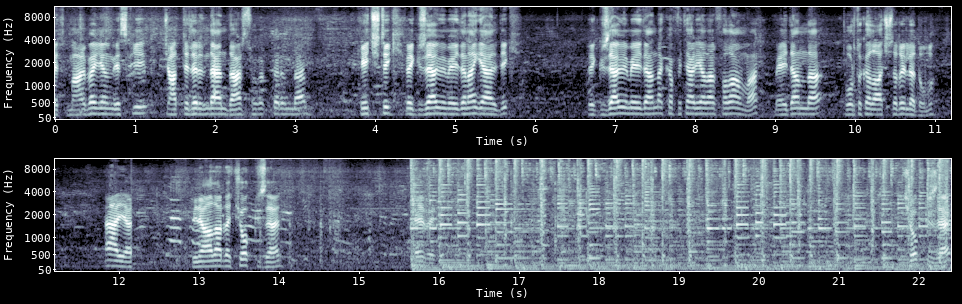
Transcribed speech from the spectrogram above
Evet, Marbella'nın eski caddelerinden, dar sokaklarından geçtik ve güzel bir meydana geldik. Ve güzel bir meydanda kafeteryalar falan var. Meydan da portakal ağaçlarıyla dolu. Her yer. Binalar da çok güzel. Evet. Çok güzel.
